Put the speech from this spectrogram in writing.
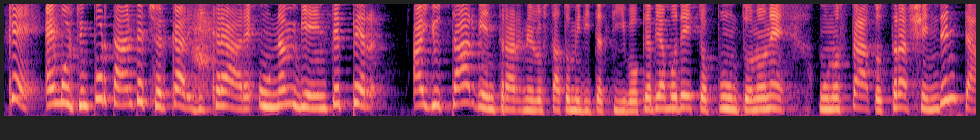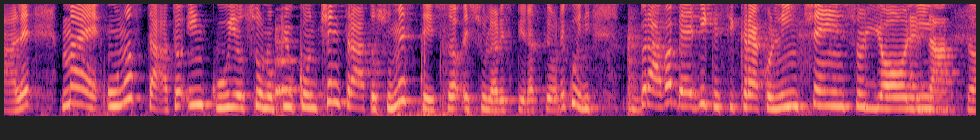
che è molto importante cercare di creare un ambiente per aiutarvi a entrare nello stato meditativo, che abbiamo detto appunto non è uno stato trascendentale, ma è uno stato in cui io sono più concentrato su me stesso e sulla respirazione. Quindi brava baby che si crea con l'incenso, gli oli. esatto.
